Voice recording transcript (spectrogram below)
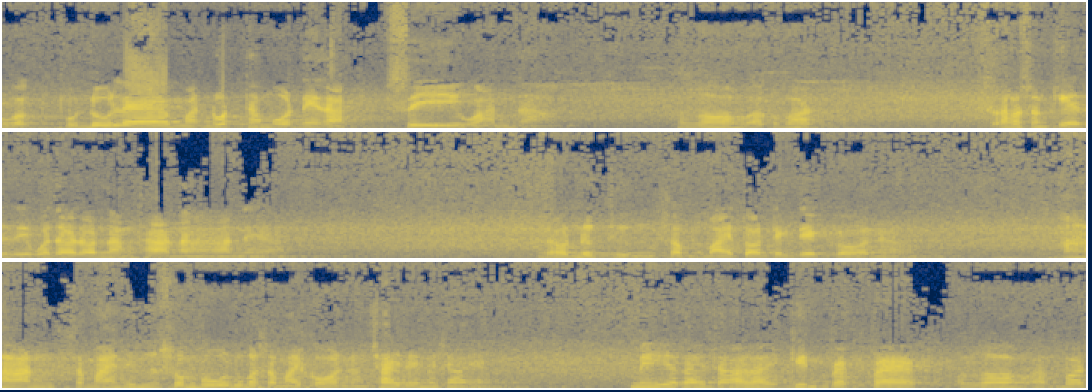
พวกผู้ดูแลมนุษย์ทั้งหมดนี่นะสี่วันนะอัลลอฮ์อักบัรเราสังเกตสิเวลาเรานั่งทานอาหารเนี่ย เรานึกถึงสมัยตอนเด็กๆก่อนนะอาหารสมัยนี้มันสมบูรณ์กว่าสมัยก่อนนะใช่หรือไม่ใช่ มีอะไรต่อะไรกินแปลกๆอัลลอฮฺอักบัร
